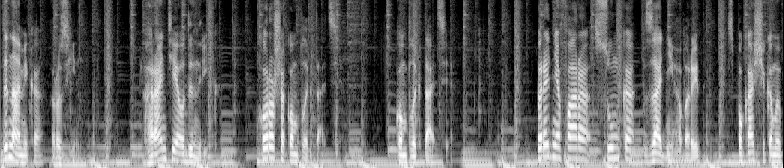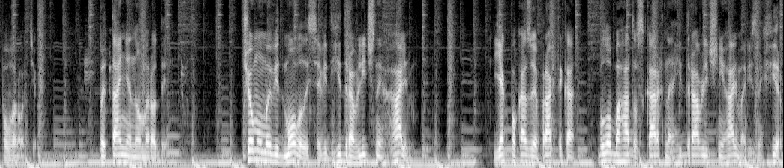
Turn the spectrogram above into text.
динаміка, розгін, гарантія 1 рік, хороша комплектація, комплектація. Передня фара, сумка, задній габарит з показчиками поворотів. Питання номер один. Чому ми відмовилися від гідравлічних гальм? Як показує практика, було багато скарг на гідравлічні гальма різних фірм.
